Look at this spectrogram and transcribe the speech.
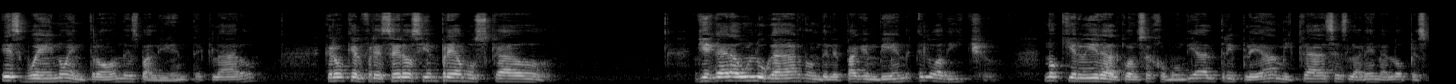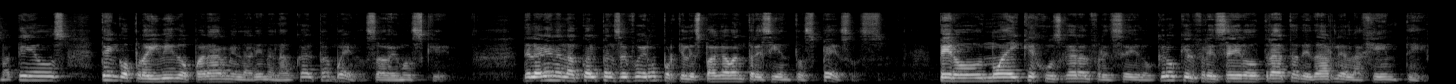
Es bueno, entrón, es valiente, claro. Creo que el fresero siempre ha buscado llegar a un lugar donde le paguen bien, él lo ha dicho. No quiero ir al Consejo Mundial, AAA, mi casa es la Arena López Mateos, tengo prohibido pararme en la Arena Naucalpan. Bueno, sabemos que de la Arena Naucalpan se fueron porque les pagaban 300 pesos. Pero no hay que juzgar al fresero. Creo que el fresero trata de darle a la gente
